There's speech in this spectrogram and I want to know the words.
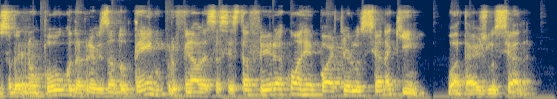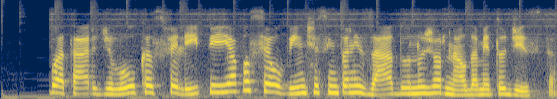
Vamos saber um pouco da previsão do tempo para o final dessa sexta-feira com a repórter Luciana Kim. Boa tarde, Luciana. Boa tarde, Lucas, Felipe e a você ouvinte sintonizado no Jornal da Metodista.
